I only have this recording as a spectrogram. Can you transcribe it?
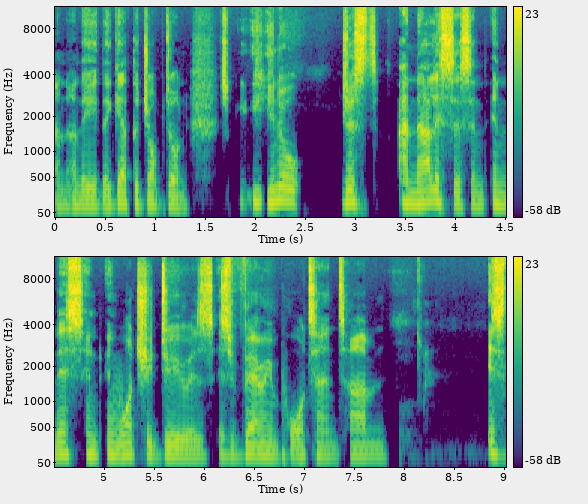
and and they they get the job done. So, you, know, just analysis in in this in, in what you do is is very important. Um, is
